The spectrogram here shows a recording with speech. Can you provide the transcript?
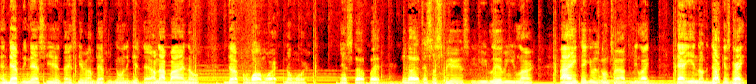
and definitely next year in Thanksgiving, I'm definitely going to get that. I'm not buying no duck from Walmart no more and stuff. But you know, it's just experience. You live and you learn. But I ain't think it was gonna turn out to be like that. You know, the duck is great.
